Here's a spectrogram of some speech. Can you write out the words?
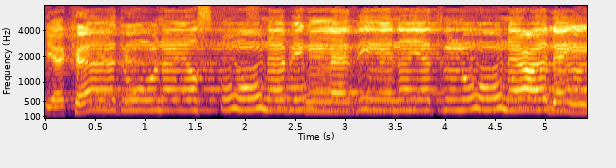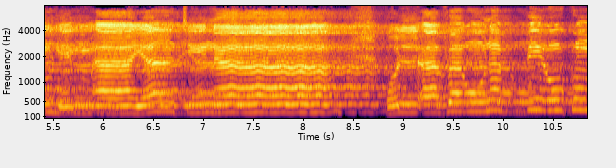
يكادون يسطون بالذين يتلون عليهم آياتنا قل أفأنبئكم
